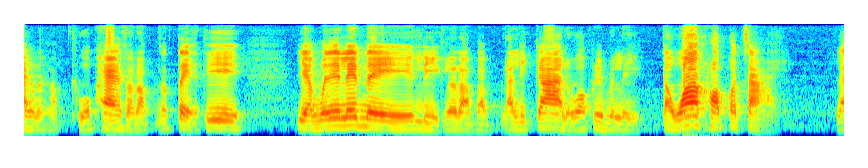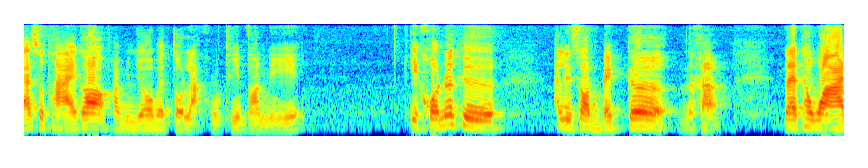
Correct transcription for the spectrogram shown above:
งนะครับถือว่าแพงสำหรับนักเตะที่ ยังไม่ได้เล่นในลีกระดับแบบลาลิก้าหรือว่าพรีเมียร์ลีกแต่ว่าครอปก็จ่าย และสุดท้ายก็ฟาบินโยเป็นตัวหลักของทีมตอนนี้ อีกคนก็คืออลิซอนเบเกอร์นะครับครับนายทวาร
